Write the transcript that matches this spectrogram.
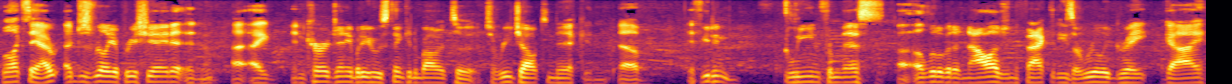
Well, like I say, I, I just really appreciate it, and I, I encourage anybody who's thinking about it to, to reach out to Nick. And uh, if you didn't glean from this uh, a little bit of knowledge and the fact that he's a really great guy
